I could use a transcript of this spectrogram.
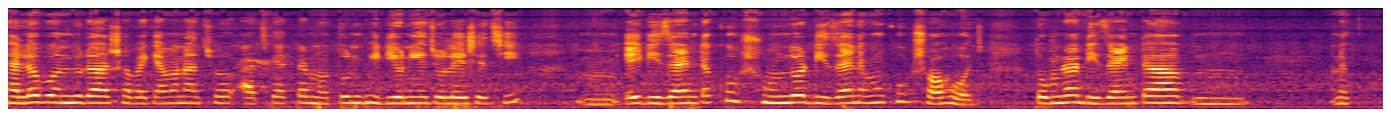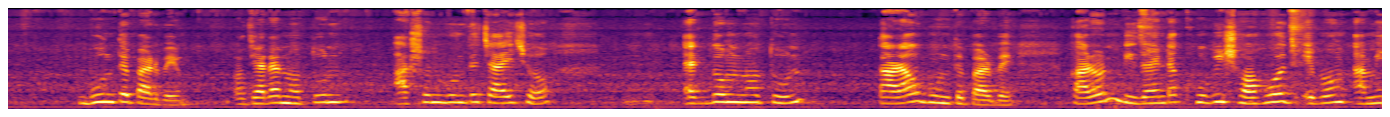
হ্যালো বন্ধুরা, সবাই কেমন আছো? আজকে একটা নতুন ভিডিও নিয়ে চলে এসেছি। এই ডিজাইনটা খুব সুন্দর ডিজাইন এবং খুব সহজ। তোমরা ডিজাইনটা মানে বুনতে পারবে। যারা নতুন আসন বুনতে চাইছো, একদম নতুন, তারাও বুনতে পারবে। কারণ ডিজাইনটা খুবই সহজ এবং আমি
